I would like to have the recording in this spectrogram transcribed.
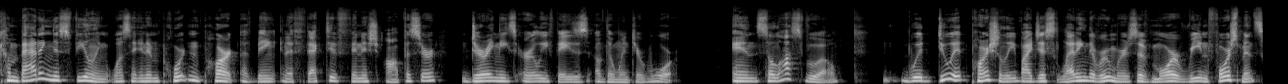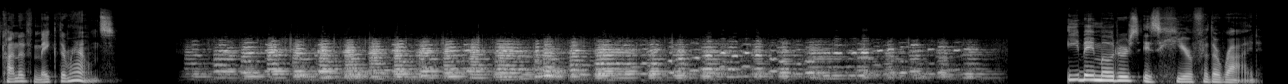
Combating this feeling was an important part of being an effective Finnish officer during these early phases of the Winter War. And Siilasvuo would do it partially by just letting the rumors of more reinforcements kind of make the rounds. eBay Motors is here for the ride.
